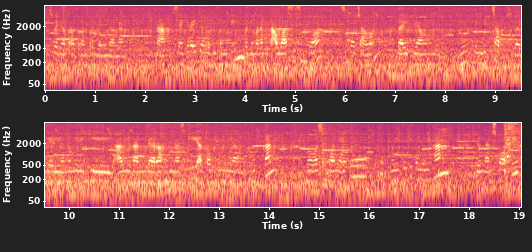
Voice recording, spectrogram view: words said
sesuai dengan peraturan perundang-undangan. Nah, saya kira itu yang lebih penting bagaimana kita awasi semua semua calon baik yang mungkin dicap sebagai yang memiliki aliran darah dinasti ataupun yang bukan bahwa semuanya itu mengikuti pemilihan dengan sportif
